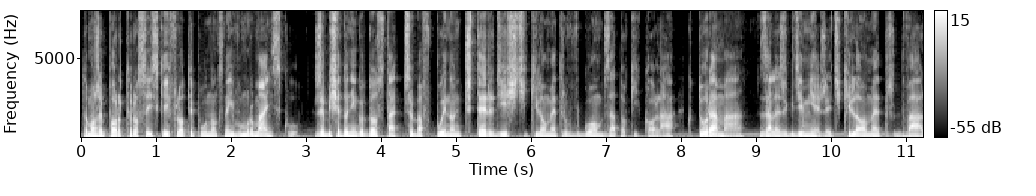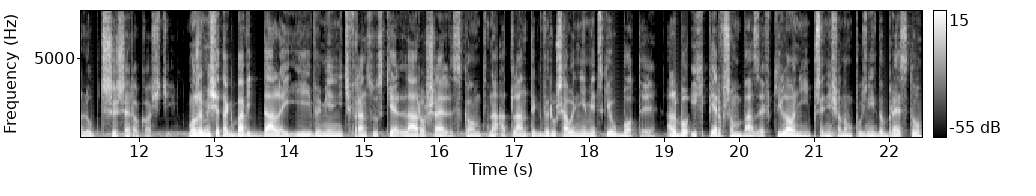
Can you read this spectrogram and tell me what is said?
To może port rosyjskiej floty północnej w Murmańsku. Żeby się do niego dostać, trzeba wpłynąć 40 km w głąb Zatoki Kola, która ma, zależy gdzie mierzyć, kilometr, dwa lub trzy szerokości. Możemy się tak bawić dalej i wymienić francuskie La Rochelle, skąd na Atlantyk wyruszały niemieckie uboty, albo ich pierwszą bazę w Kilonii, przeniesioną później do Brestu,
